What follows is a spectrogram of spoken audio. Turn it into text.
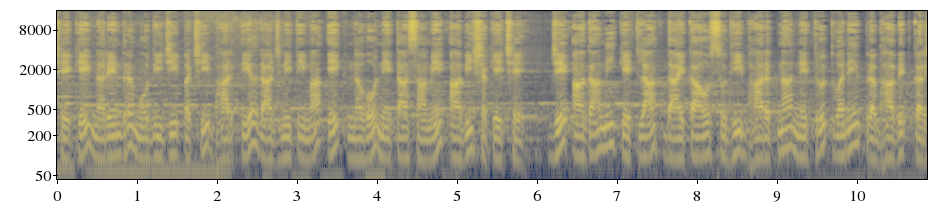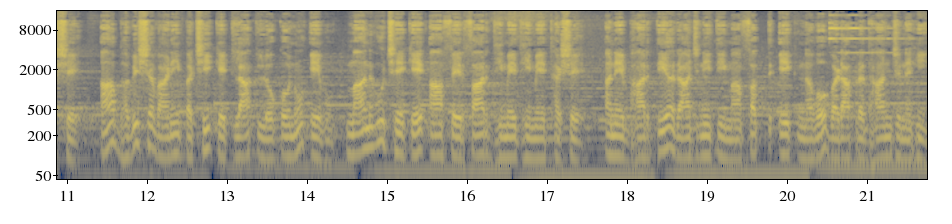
છે કે નરેન્દ્ર મોદીજી પછી ભારતીય રાજનીતિમાં એક નવો નેતા સામે આવી શકે છે, જે આગામી કેટલાક દાયકાઓ સુધી ભારતના નેતૃત્વને પ્રભાવિત કરશે. આ ભવિષ્યવાણી પછી કેટલાક લોકોનું એવું માનવું છે કે આ ફેરફાર ધીમે ધીમે થશે. અને ભારતીય રાજનીતિમાં ફક્ત એક નવો વડાપ્રધાન જ નહીં,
